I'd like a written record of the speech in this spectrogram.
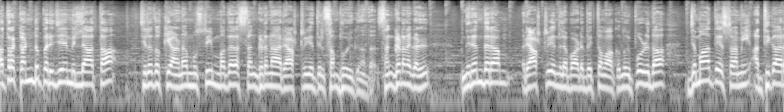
അത്ര കണ്ടു പരിചയമില്ലാത്ത ചിലതൊക്കെയാണ് മുസ്ലിം മത സംഘടനാ രാഷ്ട്രീയത്തിൽ സംഭവിക്കുന്നത്. സംഘടനകൾ നിരന്തരം രാഷ്ട്രീയ നിലപാട് വ്യക്തമാക്കുന്നു. ഇപ്പോഴിതാ ജമാഅത്തെ ഇസ്ലാമി അധികാര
